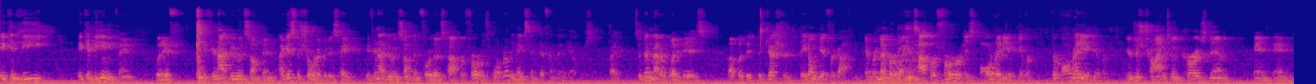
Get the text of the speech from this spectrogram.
it can be it can be anything, but if if you're not doing something, I guess the short of it is, hey, if you're not doing something for those top referrals, what really makes them different than the others, right? So it doesn't matter what it is, uh, but the, the gestures they don't get forgotten. And remember, like a top referrer is already a giver. They're already a giver. You're just trying to encourage them and and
